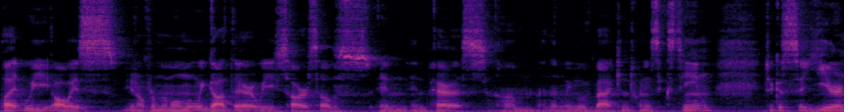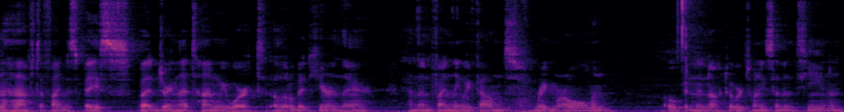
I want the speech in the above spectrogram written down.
but we always, you know, from the moment we got there, we saw ourselves in in Paris, um, and then we moved back in 2016. It took us a year and a half to find a space, but during that time, we worked a little bit here and there, and then finally we found Rigmarole and opened in October 2017, and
